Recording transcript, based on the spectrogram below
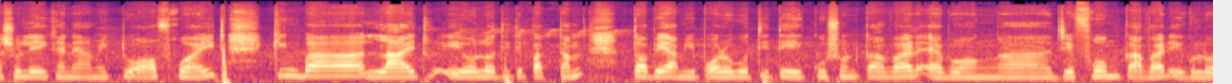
আসলে এখানে আমি একটু অফ হোয়াইট কিংবা লাইট এগুলো দিতে পারতাম। তবে আমি পরবর্তীতে এই কুশন কাভার এবং যে ফোম কাভার এগুলো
